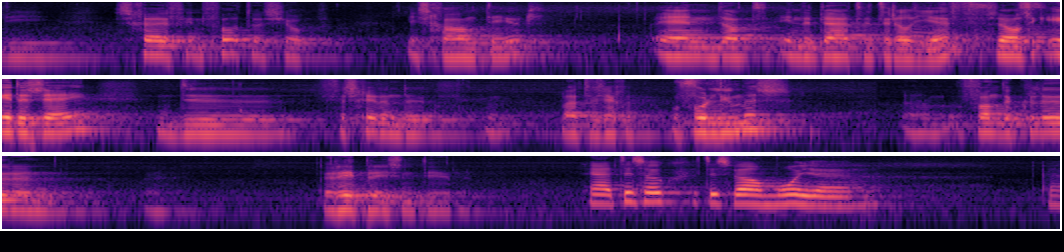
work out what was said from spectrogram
die schuif in Photoshop is gehanteerd. En dat inderdaad het relief, zoals ik eerder zei, de verschillende, laten we zeggen, volumes ehm, van de kleuren eh, representeren. Ja, het is ook het is wel een mooie eh,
